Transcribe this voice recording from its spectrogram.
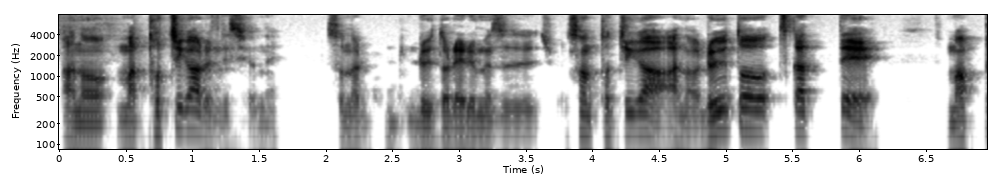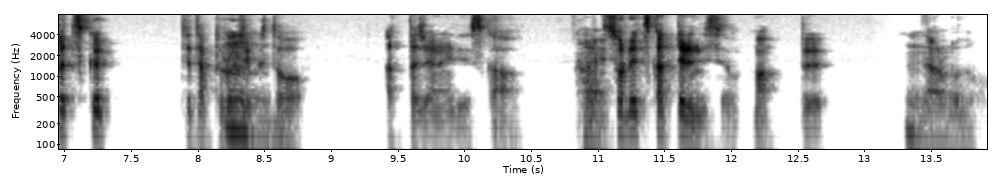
あの、まあ、土地があるんですよね。そのルートレルムズ。その土地が、あの、ルートを使って、マップ作ってたプロジェクうんうんトあったじゃないですか。はい。それ使ってるんですよ、マップ。なるほど。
